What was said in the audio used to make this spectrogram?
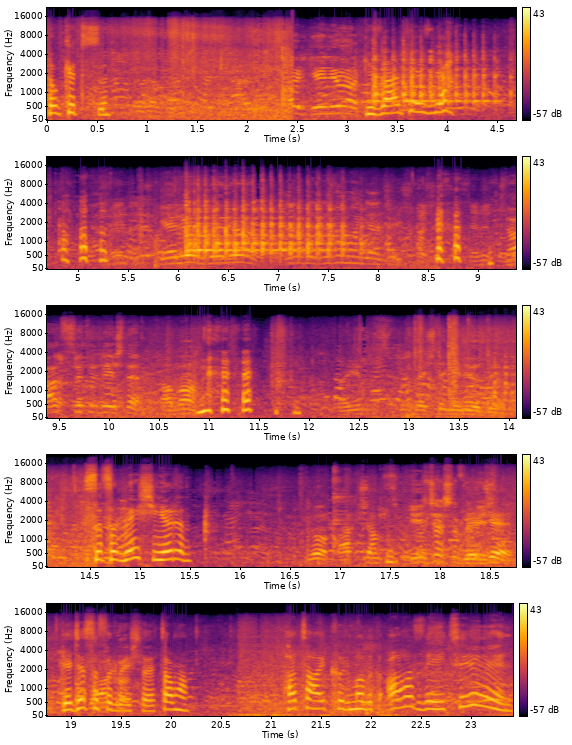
Çok kötüsün. Geliyor, Güzel tezgah. geliyor, geliyor. Ne zaman gelecek? Saat 0'da işte. Tamam. Ayın 05'te geliyor diyor. 05 yarın. Yok akşam Gece 0'da gece. Gece 05'te tamam. Hatay kırmalık. Aa zeytin.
